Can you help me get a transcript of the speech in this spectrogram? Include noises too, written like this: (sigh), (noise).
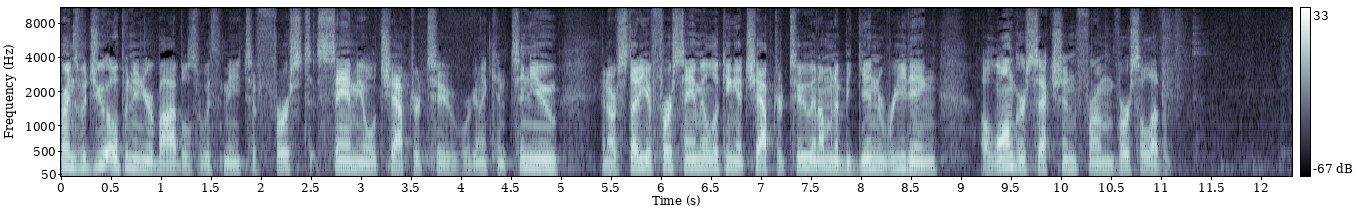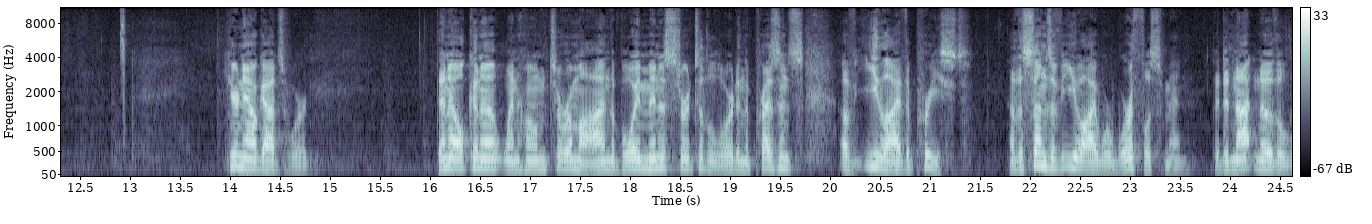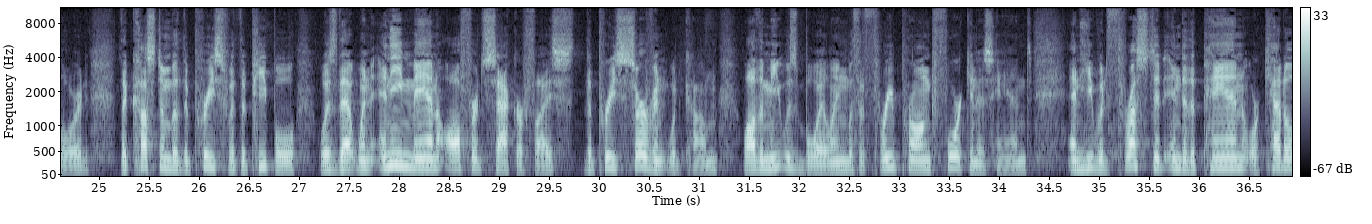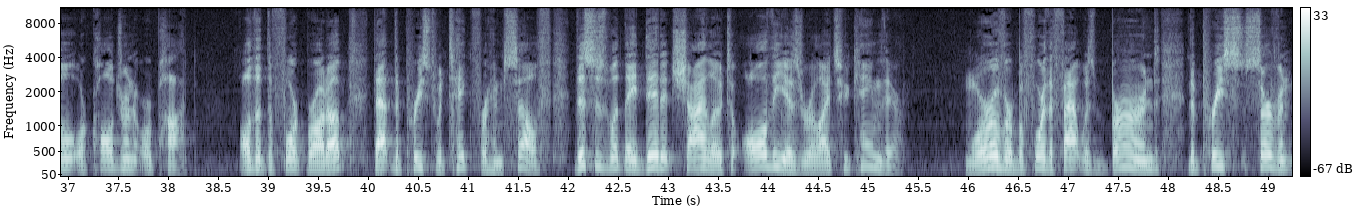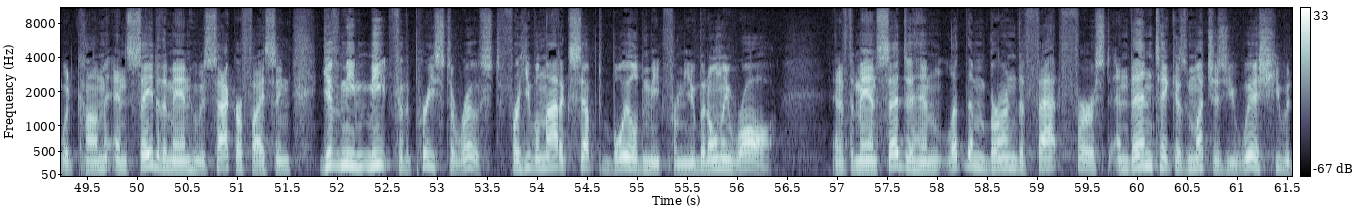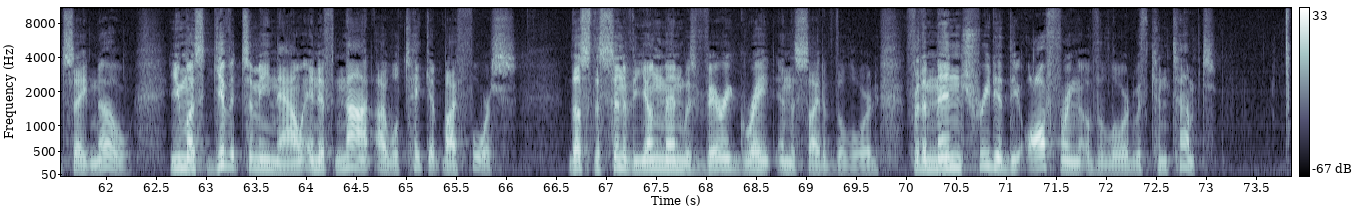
Friends, would you open in your Bibles with me to 1 Samuel chapter 2? We're going to continue in our study of 1 Samuel looking at chapter 2, and I'm going to begin reading a longer section from verse 11. Hear now God's word. Then Elkanah went home to Ramah, and the boy ministered to the Lord in the presence of Eli the priest. Now the sons of Eli were worthless men they did not know the Lord. The custom of the priests with the people was that when any man offered sacrifice, the priest's servant would come while the meat was boiling with a three pronged fork in his hand, and he would thrust it into the pan or kettle or cauldron or pot. All that the fork brought up, that the priest would take for himself. This is what they did at Shiloh to all the Israelites who came there. Moreover, before the fat was burned, the priest's servant would come and say to the man who was sacrificing, Give me meat for the priest to roast, for he will not accept boiled meat from you, but only raw. And if the man said to him, Let them burn the fat first, and then take as much as you wish, he would say, No, you must give it to me now, and if not, I will take it by force. Thus the sin of the young men was very great in the sight of the Lord, for the men treated the offering of the Lord with contempt.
